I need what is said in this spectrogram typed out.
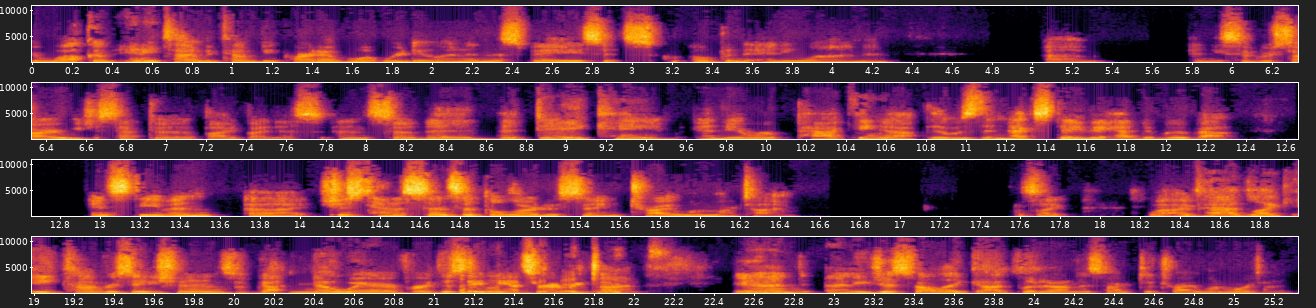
you're welcome anytime to come be part of what we're doing in the space. It's open to anyone, and um, and he said, "We're sorry, we just have to abide by this." And so the the day came, and they were packing up. It was the next day they had to move out, and Stephen uh, just had a sense that the Lord was saying, "Try one more time." It's like, well, I've had like eight conversations, I've gotten nowhere, I've heard the same answer every time, and yeah. and he just felt like God put it on his heart to try one more time.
